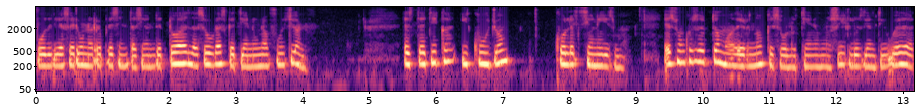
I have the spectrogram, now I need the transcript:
podría ser una representación de todas las obras que tienen una función estética y cuyo coleccionismo es un concepto moderno que solo tiene unos siglos de antigüedad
